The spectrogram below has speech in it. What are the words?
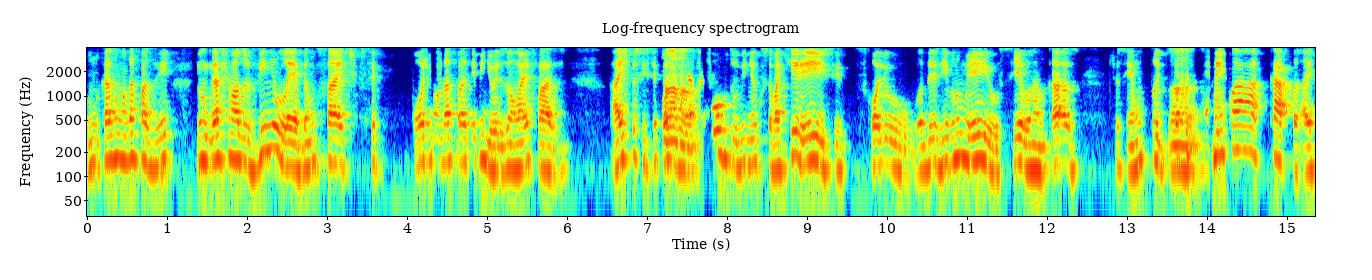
eu, no caso, vou mandar fazer em um lugar chamado Vinyl Lab. É um site que você pode mandar fazer vinil. Eles vão lá e fazem. Aí, tipo assim, você pode uhum. a cor do vinil que você vai querer, você escolhe o adesivo no meio, o selo, né, no caso. Tipo assim, é muito doido. Só uhum. que vem com a capa. Aí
